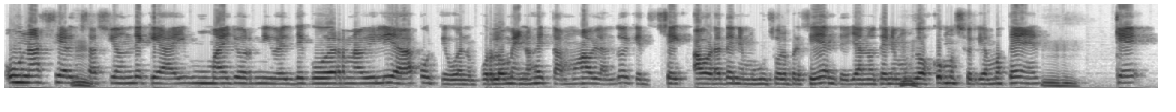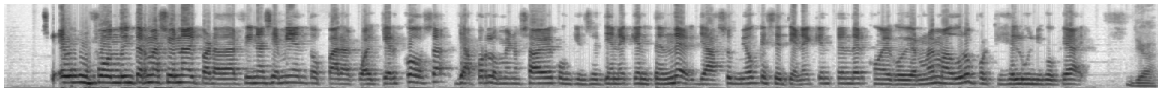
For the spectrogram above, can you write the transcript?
una sensación de que hay un mayor nivel de gobernabilidad, porque bueno, por lo menos estamos hablando de que ahora tenemos un solo presidente, ya no tenemos dos como solíamos tener, que un fondo internacional para dar financiamiento para cualquier cosa, ya por lo menos sabe con quién se tiene que entender, ya asumió que se tiene que entender con el gobierno de Maduro porque es el único que hay. Ya.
